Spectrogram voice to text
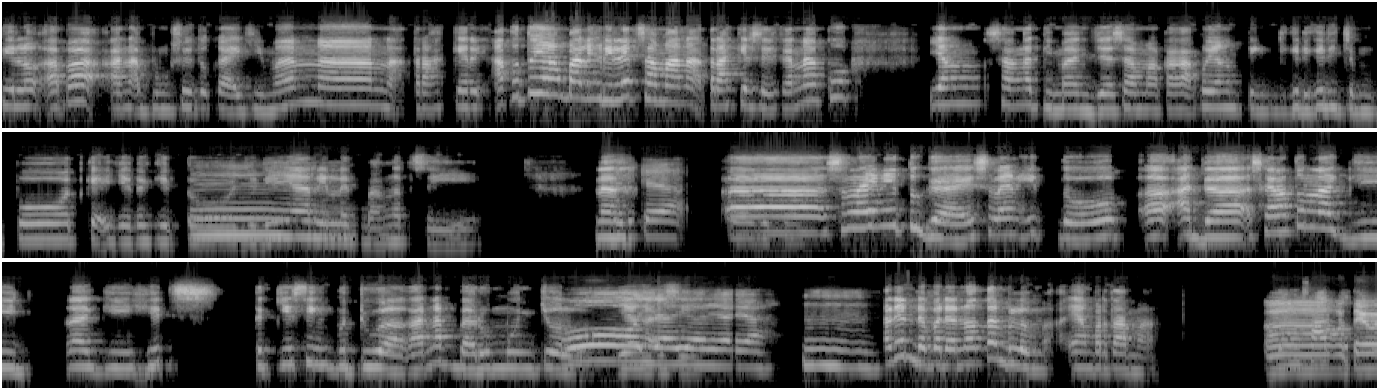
film apa anak bungsu itu kayak gimana, anak terakhir. Aku tuh yang paling relate sama anak terakhir sih, karena aku yang sangat dimanja sama kakakku yang tinggi-tinggi dijemput kayak gitu-gitu. Jadinya Hmm. relate banget sih. Nah, Jadi kayak ya eh gitu. selain itu guys, selain itu eh, ada sekarang tuh lagi lagi hits The Kissing Berdua karena baru muncul. Oh ya iya sih? iya iya iya. Hmm, hmm. Kalian udah pada nonton belum yang pertama? Yang Eh, satu OTW.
